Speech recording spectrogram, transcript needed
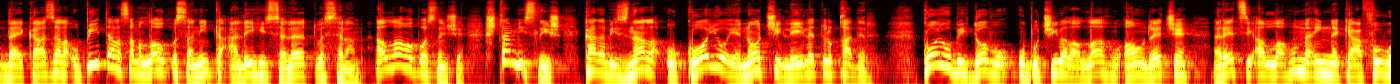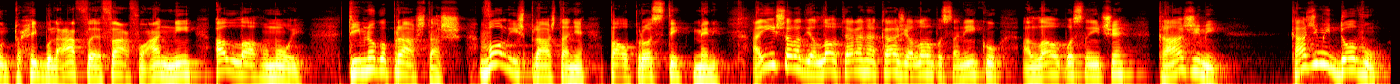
da je kazala, upitala sam Allahu poslanika alihi salatu wasalam. Allahu poslaniče, šta misliš kada bi znala u kojoj je noći lejletul kader? Koju bih dovu upućivala Allahu, a on reče, reci Allahumma inneka afuvun tuhibbul afu fa'fu anni, Allahu moj. Ti mnogo praštaš, voliš praštanje, pa oprosti meni. A iša radi Allahu ta'ala kaže Allahu poslaniku, Allahu poslaniče, kaži mi, kaži mi dovu,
